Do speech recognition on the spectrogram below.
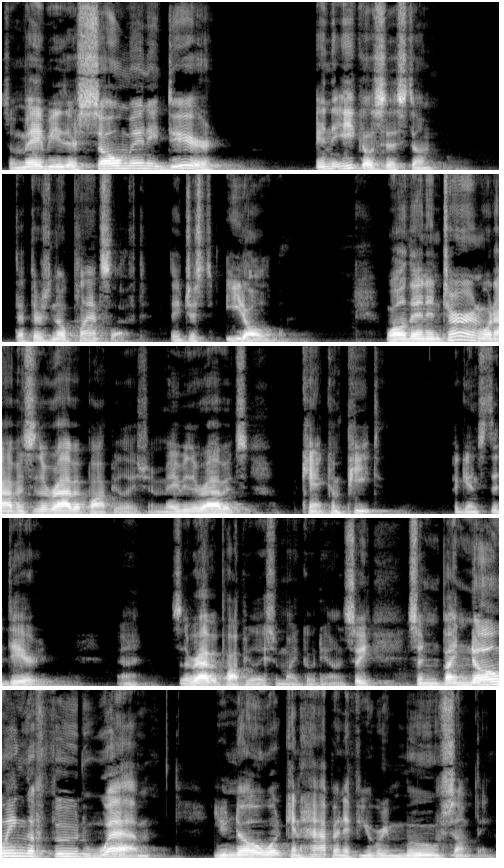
So maybe there's so many deer in the ecosystem that there's no plants left. They just eat all of them. Well, then in turn, what happens to the rabbit population? Maybe the rabbits can't compete against the deer. Okay? So the rabbit population might go down. So, so by knowing the food web, you know what can happen if you remove something.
